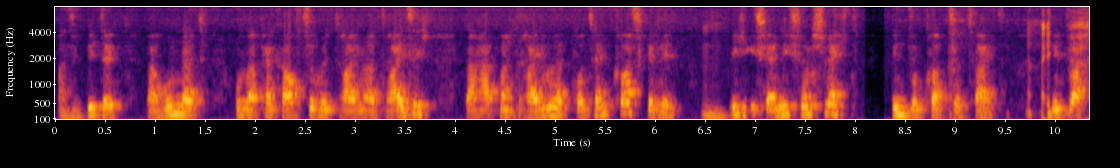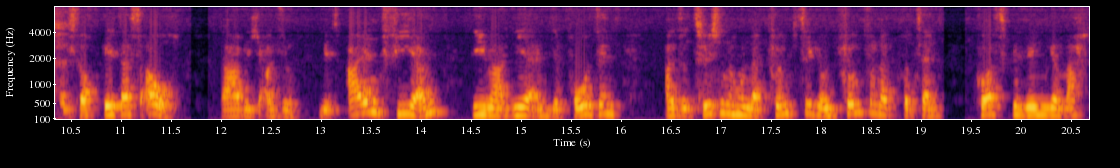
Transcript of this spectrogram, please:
also bitte bei 100 und man verkauft so mit 330, da hat man 300 Prozent Kursgewinn. Mhm. Ich, ist ja nicht so schlecht in so kurzer Zeit. Nein. Mit Wasserstoff geht das auch. Da habe ich also mit allen Vieren, die bei mir im Depot sind, also zwischen 150 und 500 Prozent Kursgewinn gemacht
